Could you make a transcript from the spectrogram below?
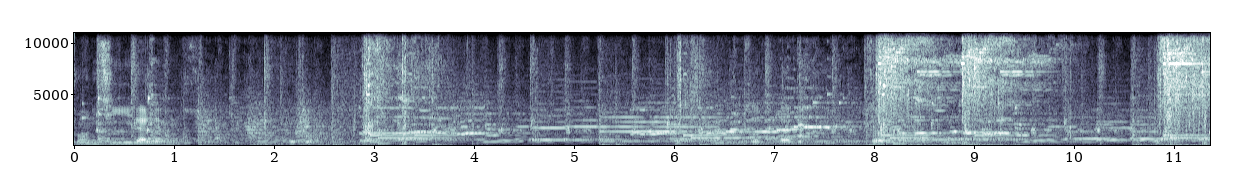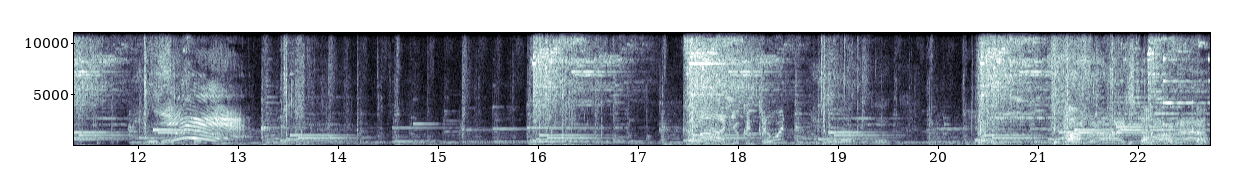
Şu an hiç iyi ilerlemiyor. Kötü. Güzel ilerlemiyoruz. Bunu düzeltmem lazım. Şöyle. Yeah. Come on, you can do it. Şöyle yaptık. Tamam bir tane kalp.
